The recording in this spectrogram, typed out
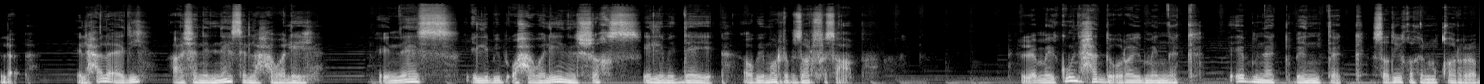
لأ الحلقة دي عشان الناس اللي حواليه. الناس اللي بيبقوا حوالين الشخص اللي متضايق أو بيمر بظرف صعب. لما يكون حد قريب منك ابنك بنتك صديقك المقرب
